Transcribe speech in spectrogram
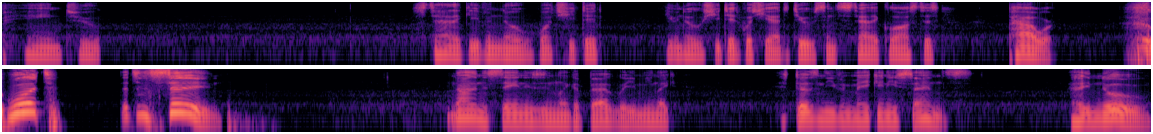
pain to Static even though what she did even though she did what she had to do since Static lost his power. What? That's insane! Not insane as in like a bad way, I mean like it doesn't even make any sense. I know.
